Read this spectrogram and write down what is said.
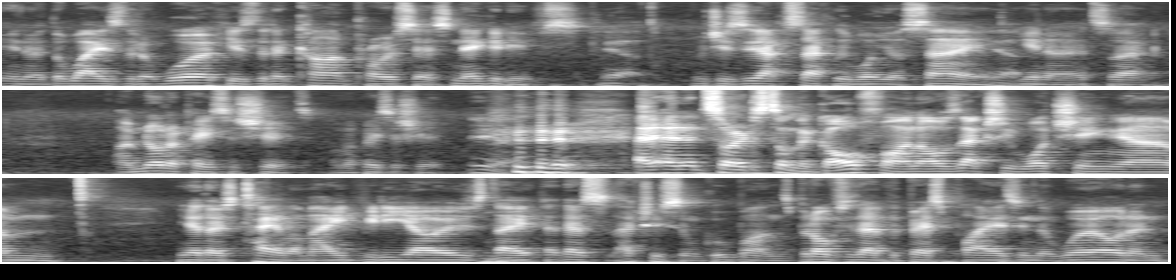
you know the ways that it work is that it can't process negatives, Yeah, which is exactly what you're saying. Yeah. You know, it's like I'm not a piece of shit. I'm a piece of shit. yeah, and, and sorry, just on the golf one, I was actually watching, um, you know, those TaylorMade videos. They, Mm-hmm. there's actually some good ones, but obviously they have the best players in the world, and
